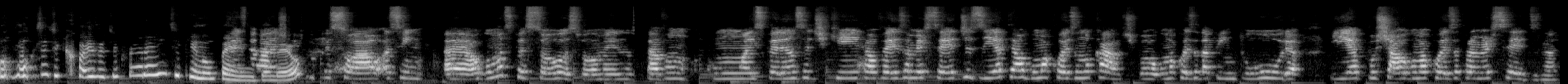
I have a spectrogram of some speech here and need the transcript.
um monte de coisa diferente que não tem, Mas entendeu? o pessoal, assim, é, algumas pessoas, pelo menos, estavam com a esperança de que talvez a Mercedes ia ter alguma coisa no carro, tipo, alguma coisa da pintura, ia puxar alguma coisa para Mercedes, né?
